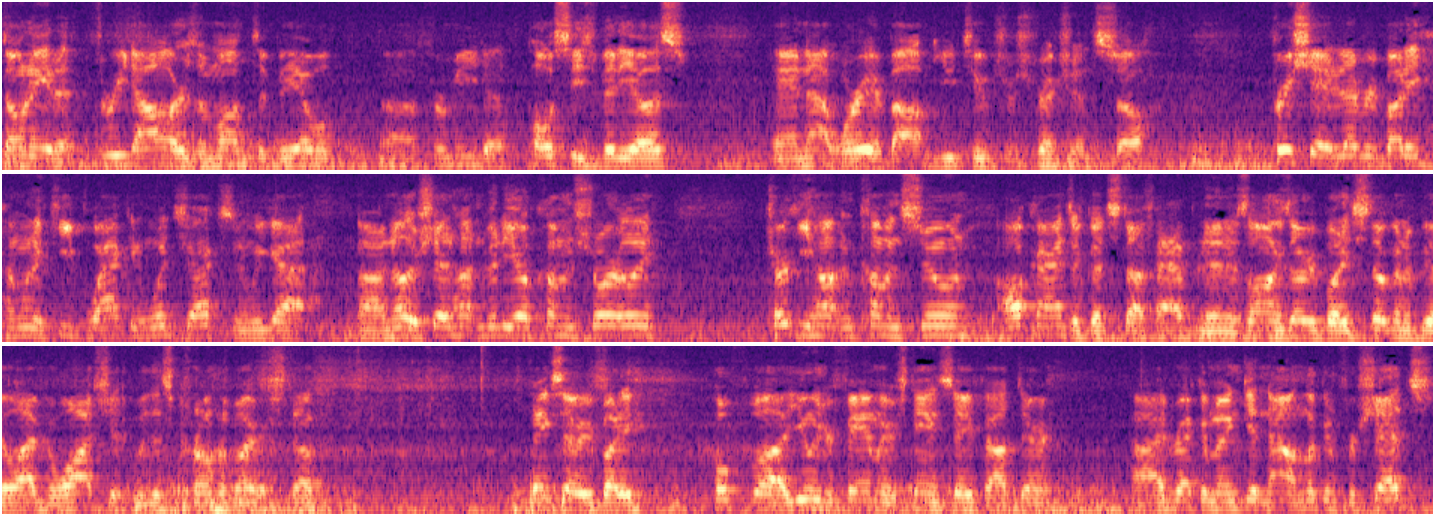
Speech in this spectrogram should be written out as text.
donate at three dollars a month to be able uh, for me to post these videos and not worry about YouTube's restrictions. So appreciate it, everybody. I'm gonna keep whacking woodchucks, and we got uh, another shed hunting video coming shortly. Turkey hunting coming soon. All kinds of good stuff happening as long as everybody's still going to be alive to watch it with this coronavirus stuff. Thanks, everybody. Hope uh, you and your family are staying safe out there. Uh, I'd recommend getting out and looking for sheds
